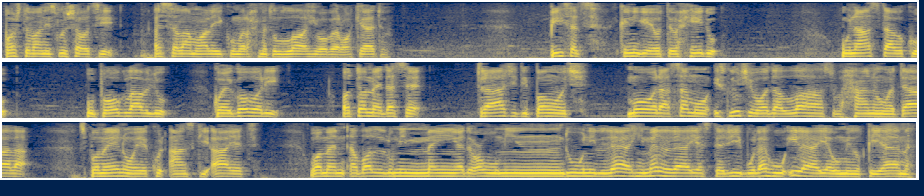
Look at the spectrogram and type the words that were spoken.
Poštovani slušalci, Assalamu alaikum wa rahmatullahi wa barakatuh. Pisac knjige o tevhidu u nastavku u poglavlju koje govori o tome da se tražiti pomoć mora samo isključivo od Allaha subhanahu wa ta'ala spomenuo je kuranski ajet ومن أضل ممن يدعو من دون الله من لا يستجيب له إلى يوم القيامة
